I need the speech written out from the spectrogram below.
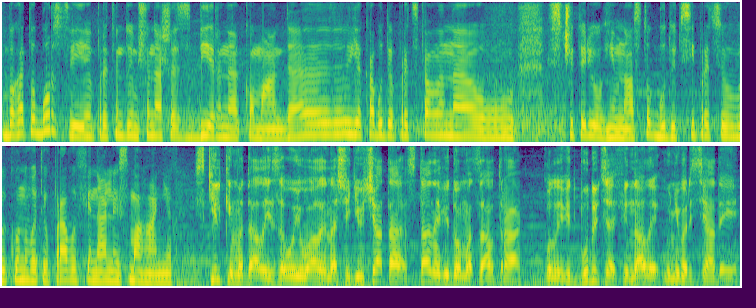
В багатоборстві претендуємо, що наша збірна команда, е, яка буде представлена в- з чотирьох гімнасток, будуть всі працю- виконувати вправи в фінальних змаганнях. Скільки медалей завоювали наші дівчата, стане відомо завтра, коли відбудуться фінали універсіади.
